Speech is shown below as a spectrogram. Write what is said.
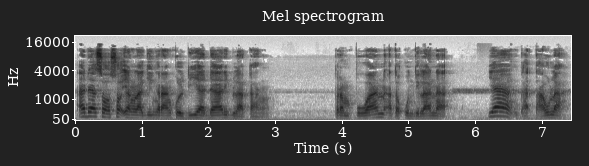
Ada sosok yang lagi ngerangkul dia dari belakang. Perempuan atau kuntilanak? Ya nggak tahulah.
